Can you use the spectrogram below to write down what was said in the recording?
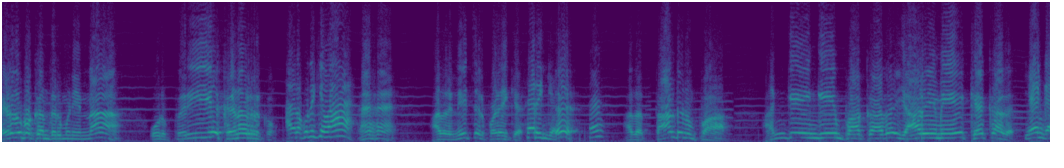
இடது பக்கம் திரும்பினீன்னா ஒரு பெரிய கிணறு இருக்கும். அதுல குதிக்கவா அதுல நீச்சல் பழைக்க சரிங்க. அத தாண்டணும்ப்பா அங்கேயும் இங்கேயும் பார்க்காத யாரையுமே கேட்காத. ஏங்க?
